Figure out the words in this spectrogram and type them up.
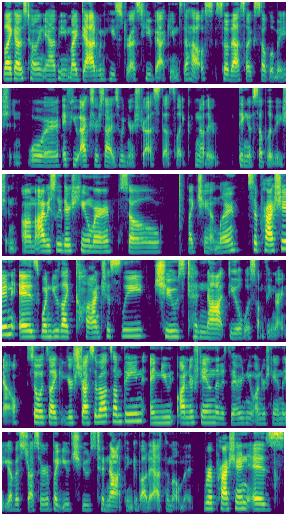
like I was telling Abby, my dad, when he's stressed, he vacuums the house. So, that's like sublimation. Or if you exercise when you're stressed, that's like another thing of sublimation. Um, obviously, there's humor. So, like Chandler. Suppression is when you like consciously choose to not deal with something right now. So it's like you're stressed about something and you understand that it's there and you understand that you have a stressor, but you choose to not think about it at the moment. Repression is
